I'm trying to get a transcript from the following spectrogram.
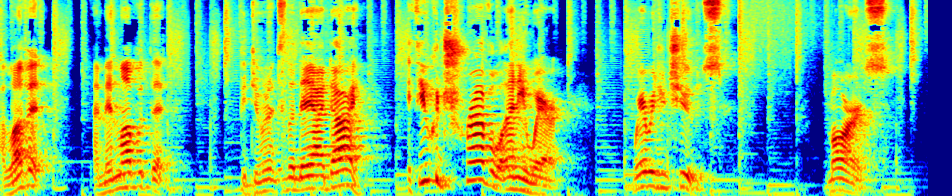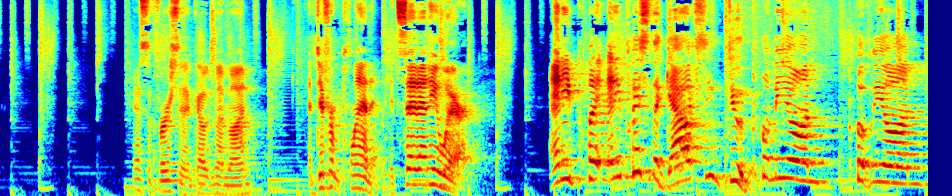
I love it. I'm in love with it. Be doing it till the day I die. If you could travel anywhere, where would you choose? Mars. That's the first thing that comes to my mind. A different planet. It said anywhere. Any place, any place in the galaxy, dude. Put me on, put me on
